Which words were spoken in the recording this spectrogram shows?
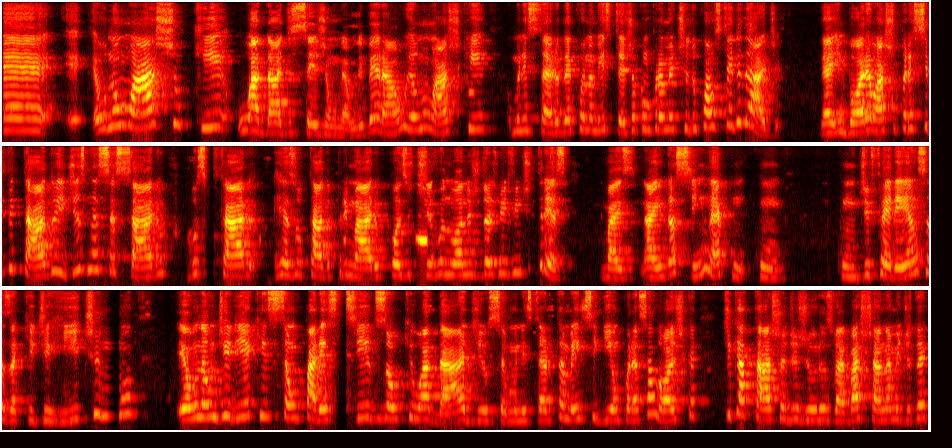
é, eu não acho que o Haddad seja um neoliberal, eu não acho que o Ministério da Economia esteja comprometido com a austeridade. Né? Embora eu acho precipitado e desnecessário buscar resultado primário positivo no ano de 2023. Mas ainda assim, né, com, com, com diferenças aqui de ritmo, eu não diria que são parecidos ou que o Haddad e o seu ministério também seguiam por essa lógica, de que a taxa de juros vai baixar na medida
